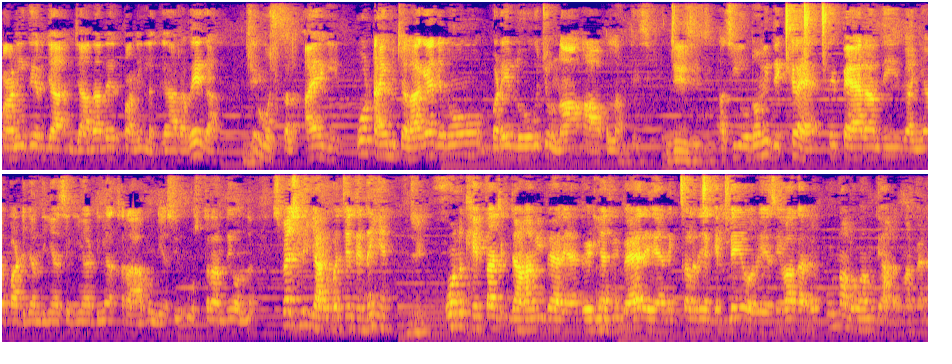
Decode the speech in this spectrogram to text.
ਪਾਣੀ ਦੇ ਜ਼ਿਆਦਾ ਦੇਰ ਪਾਣੀ ਲੱਗਾ ਰਵੇਗਾ ਜੀ। ਤੇ ਮੁਸ਼ਕਲ ਆਏਗੀ। ਉਹ ਟਾਈਮ ਚਲਾ ਗਿਆ ਜਦੋਂ ਬੜੇ ਲੋਕ ਝੋਨਾ ਆਪ ਲਾਉਂਦੇ ਸੀ। ਜੀ ਜੀ ਜੀ। ਅਸੀਂ ਉਦੋਂ ਵੀ ਦੇਖਿਆ ਹੈ ਤੇ ਪੈਰਾਂ ਦੀ ਗਾਈਆਂ ਪੱਟ ਜਾਂਦੀਆਂ ਸੀਗੀਆਂ ਅੱਡੀਆਂ ਖਰਾਬ ਹੁੰਦੀਆਂ ਸੀ। ਉਸ ਤਰ੍ਹਾਂ ਦੇ ਹੁਣ ਸਪੈਸ਼ਲੀ ਯੰਗ ਬੱਚੇ ਤੇ ਨਹੀਂ ਹੈ। ਜੀ। ਹੁਣ ਖੇਤਾਂ 'ਚ ਜਾਣਾ ਵੀ ਪੈ ਰਿਹਾ ਬੇੜੀਆਂ 'ਚ ਵੀ ਬਹਿ ਰਹੇ ਆ ਨਿਕਲ ਰਹੇ ਆ ਗਿੱਲੇ ਹੋ ਰਹੇ ਆ ਸੇਵਾ ਕਰ ਰਹੇ ਉਹਨਾਂ ਲੋਕਾਂ ਨੂੰ ਧਿਆਨ ਰੱਖਣਾ ਪੈਣਾ।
